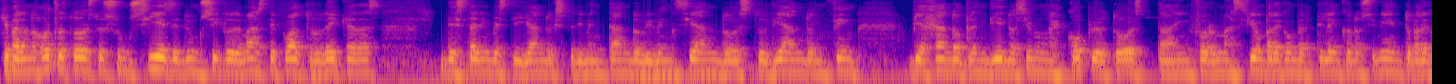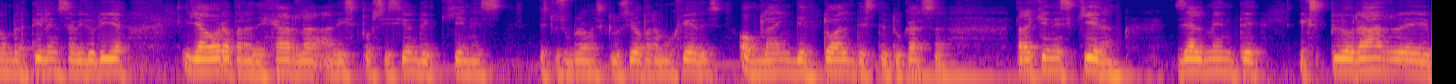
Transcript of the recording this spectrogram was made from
que para nosotros todo esto es un cierre de un ciclo de más de cuatro décadas de estar investigando, experimentando, vivenciando, estudiando, en fin, viajando, aprendiendo, haciendo un acopio de toda esta información para convertirla en conocimiento, para convertirla en sabiduría y ahora para dejarla a disposición de quienes esto es un programa exclusivo para mujeres, online, virtual, desde tu casa, para quienes quieran realmente explorar eh,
